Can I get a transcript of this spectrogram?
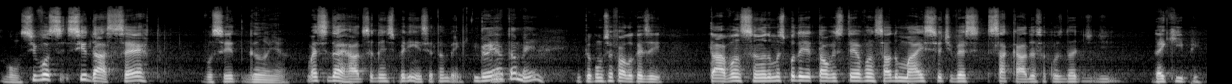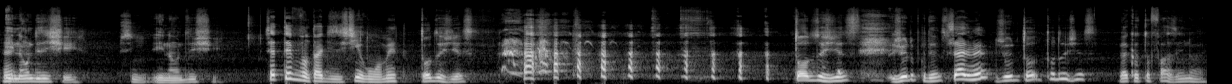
Bom, se você se dá certo, você ganha. Mas se dá errado, você ganha experiência também. Ganha também. Então, como você falou, quer dizer, tá avançando, mas poderia talvez ter avançado mais se eu tivesse sacado essa coisa da, de- da equipe. Né? E não desistir. Sim. E não desistir. Você teve vontade de desistir em algum momento? Todos os dias. todos os dias. Juro por Deus. Sério mesmo? Juro, to- todos os dias. O que eu tô fazendo, velho.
